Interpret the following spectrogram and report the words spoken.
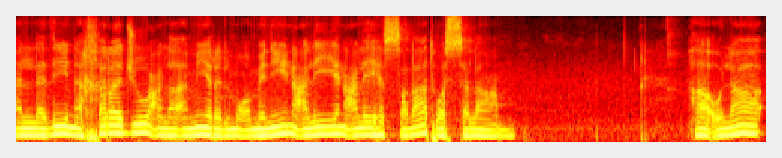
الذين خرجوا على أمير المؤمنين علي عليه الصلاة والسلام. هؤلاء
